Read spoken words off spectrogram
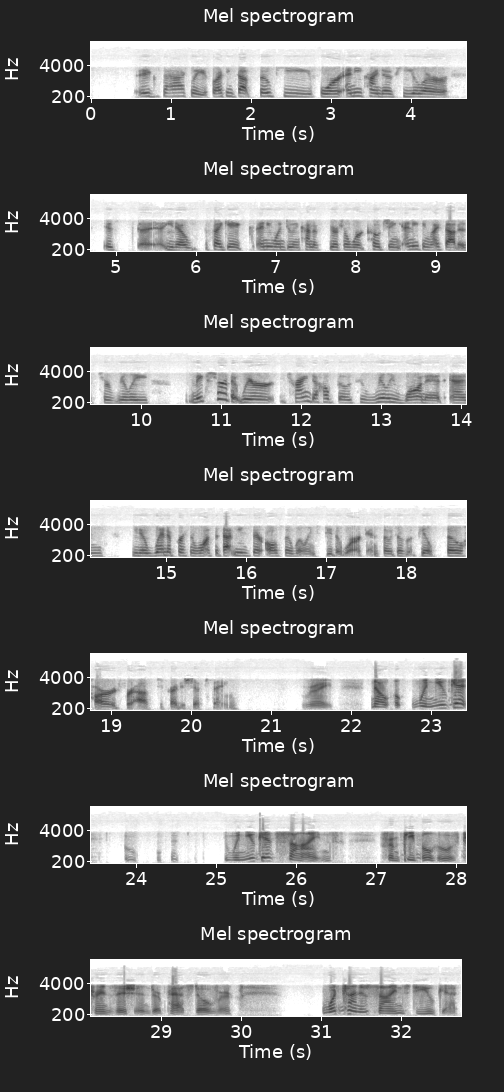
Exactly. So I think that's so key for any kind of healer is, uh, you know, psychic, anyone doing kind of spiritual work, coaching, anything like that is to really make sure that we're trying to help those who really want it. And, you know, when a person wants it, that means they're also willing to do the work. And so it doesn't feel so hard for us to try to shift things. Right. Now, uh, when you get when you get signs from people who have transitioned or passed over, what kind of signs do you get?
